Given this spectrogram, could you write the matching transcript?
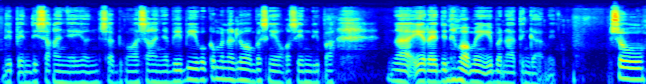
Depende sa kanya yun. Sabi ko nga sa kanya, baby, huwag ka muna lumabas ngayon kasi hindi pa na i-ready ni mama yung iba nating gamit. So,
